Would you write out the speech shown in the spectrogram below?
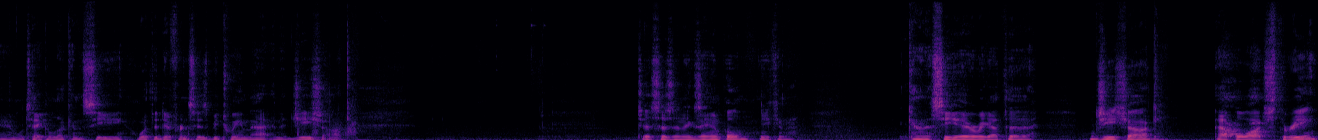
and we'll take a look and see what the difference is between that and a G-Shock. Just as an example, you can kind of see there we got the G-Shock Apple Watch 3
